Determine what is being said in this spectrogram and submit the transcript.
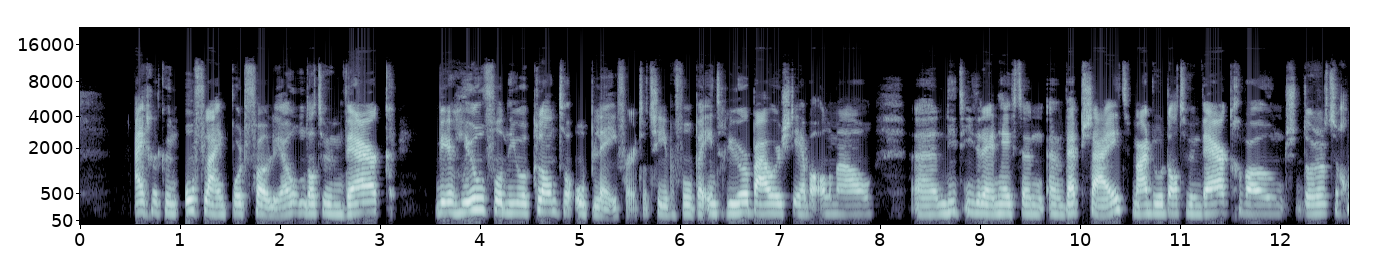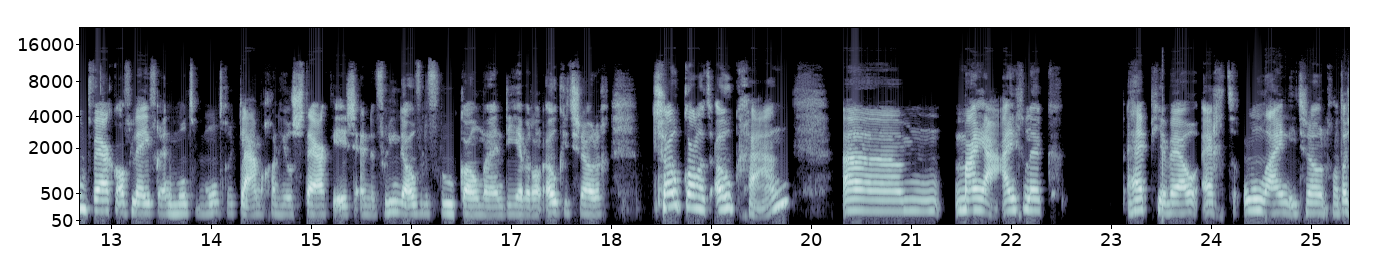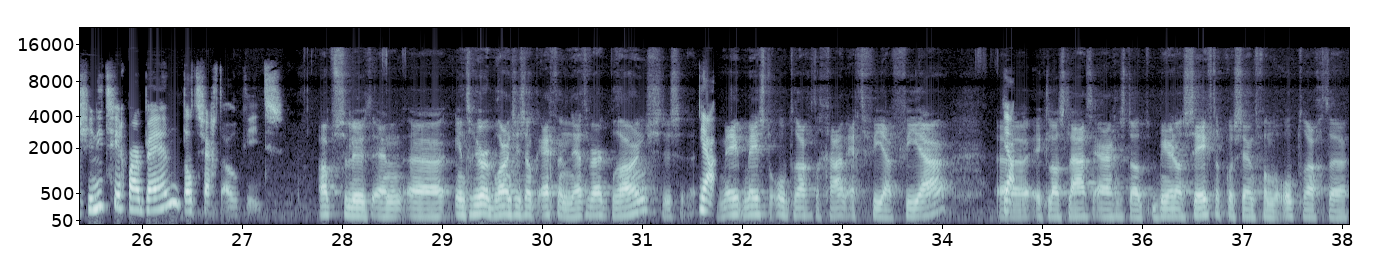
eigenlijk hun offline portfolio, omdat hun werk weer heel veel nieuwe klanten oplevert. Dat zie je bijvoorbeeld bij interieurbouwers, die hebben allemaal, uh, niet iedereen heeft een, een, website, maar doordat hun werk gewoon, doordat ze goed werk afleveren en de mond-to-mond reclame gewoon heel sterk is en de vrienden over de vloer komen en die hebben dan ook iets nodig. Zo kan het ook gaan. Um, maar ja, eigenlijk heb je wel echt online iets nodig. Want als je niet zichtbaar bent, dat zegt ook iets. Absoluut. En uh, interieurbranche is ook echt een netwerkbranche. Dus de meeste opdrachten gaan echt via via. Uh, Ik las laatst ergens dat meer dan 70% van de opdrachten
